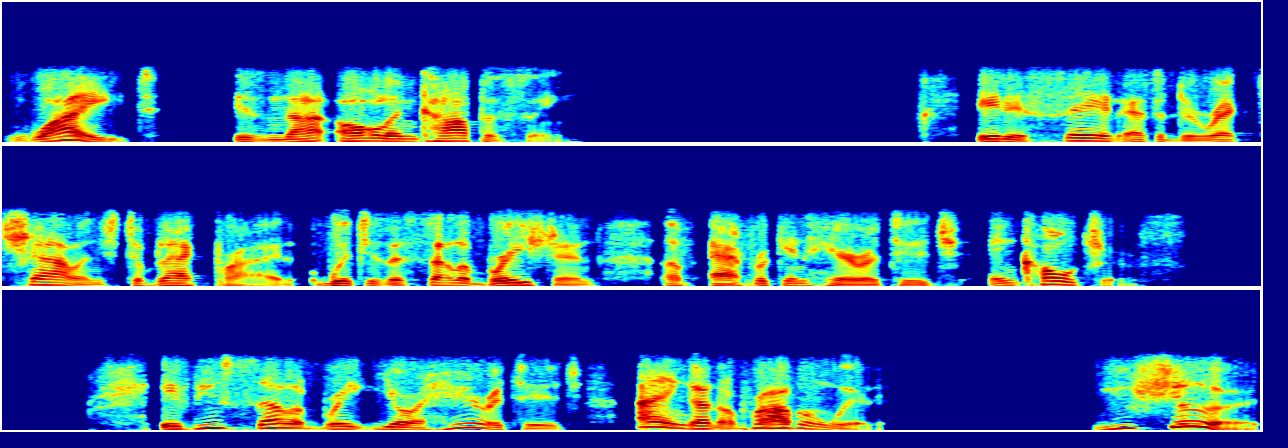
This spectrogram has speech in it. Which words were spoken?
White is not all encompassing. It is said as a direct challenge to black pride, which is a celebration of African heritage and cultures. If you celebrate your heritage, I ain't got no problem with it. You should.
